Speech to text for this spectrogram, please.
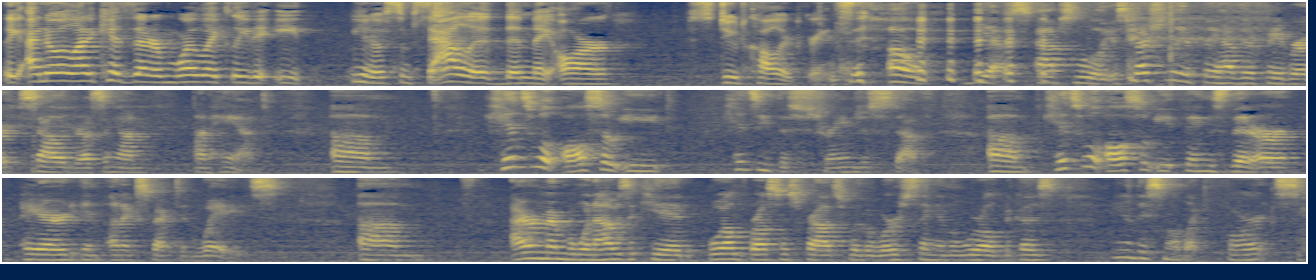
like I know a lot of kids that are more likely to eat, you know, some salad than they are stewed collard greens. Oh, yes, absolutely. Especially if they have their favorite salad dressing on, on hand. Um, kids will also eat, kids eat the strangest stuff. Um, kids will also eat things that are prepared in unexpected ways. Um, I remember when I was a kid, boiled Brussels sprouts were the worst thing in the world because, you know, they smelled like farts.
